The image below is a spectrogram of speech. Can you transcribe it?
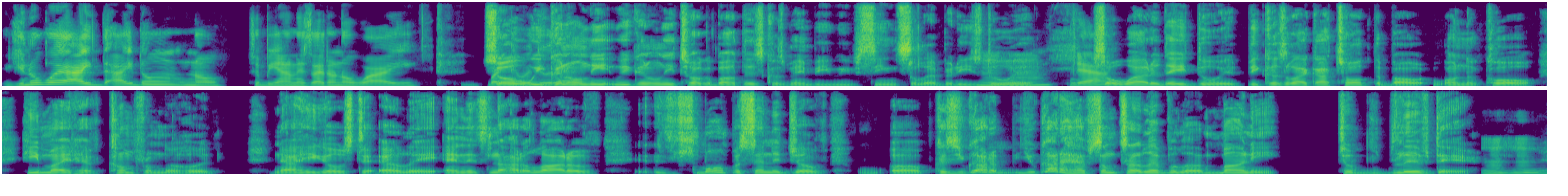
you know what? I I don't know. To be honest, I don't know why. why So we can that. only we can only talk about this because maybe we've seen celebrities do it. Mhm, Yeah. So why do they do it? Because like I talked about on the call, he might have come from the hood. Now he goes to LA and it's not a lot of it's small percentage of uh cuz you got to you got to have some type level of money to live there. mm-hmm.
